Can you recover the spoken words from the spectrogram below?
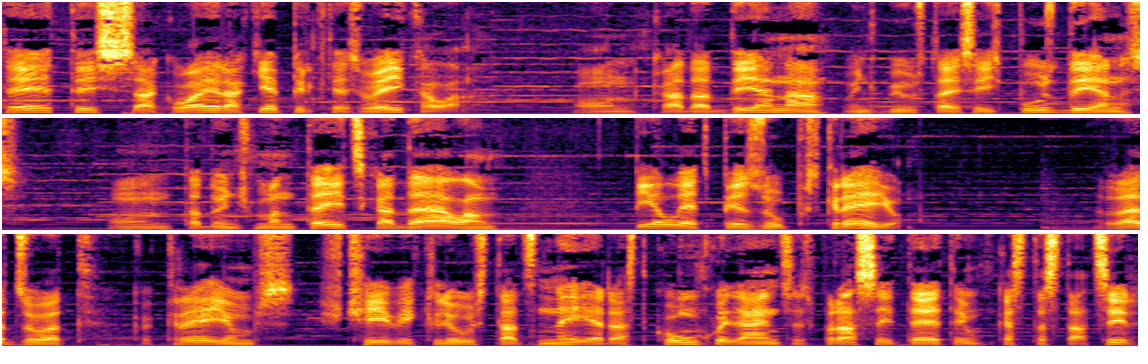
tētis sāka vairāk iepirkties veikalā, un kādā dienā viņš bija uztaisījis pusdienas, Un tad viņš man teica, kā dēlam, pieliec pie zupas krējumu. Redzot, ka krējums šķīvi kļūst tāds neierasts kunkuļains, es prasīju tētim, kas tas ir.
